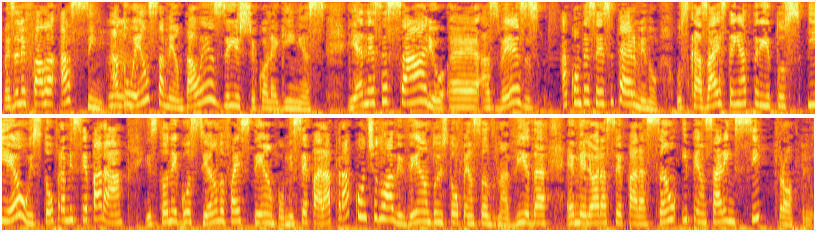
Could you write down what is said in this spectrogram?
Mas ele fala assim: Hum. a doença mental existe, coleguinhas. E é necessário, é, às vezes, acontecer esse término. Os casais têm atritos e eu estou para me separar. Estou negociando faz tempo. Me separar para continuar vivendo, estou pensando na vida. É melhor a separação e pensar em si próprio.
